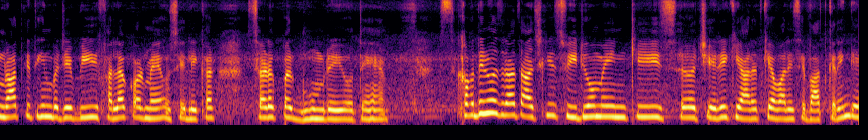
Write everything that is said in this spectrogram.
रात के तीन बजे भी फलक और मैं उसे लेकर सड़क पर घूम रहे होते हैं। ख़वान हजरात, आज की इस वीडियो में इनकी इस चेहरे की हालत के हवाले से बात करेंगे।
